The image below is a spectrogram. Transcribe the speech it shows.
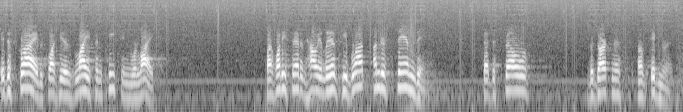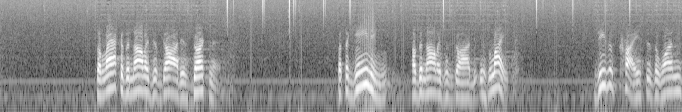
It describes what his life and teaching were like. By what he said and how he lived, he brought understanding that dispels the darkness of ignorance. The lack of the knowledge of God is darkness. But the gaining of the knowledge of God is light. Jesus Christ is the one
